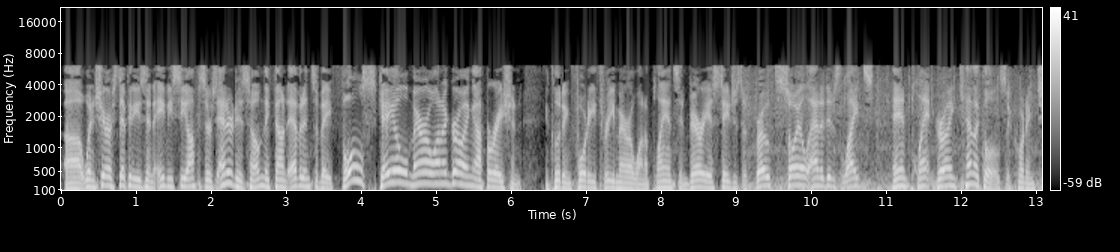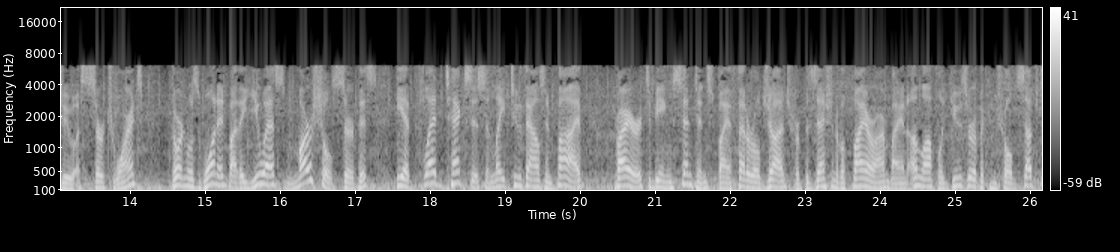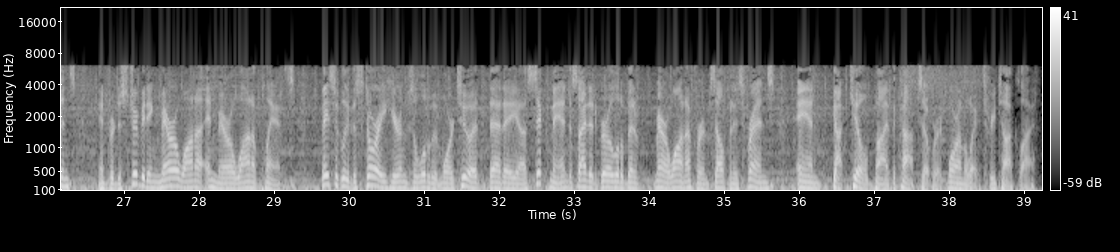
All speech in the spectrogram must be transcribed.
Uh, when sheriff's deputies and ABC officers entered his home, they found evidence of a full scale marijuana growing operation, including 43 marijuana plants in various stages of growth, soil additives, lights, and plant growing chemicals, according to a search warrant. Thornton was wanted by the U.S. Marshals Service. He had fled Texas in late 2005 prior to being sentenced by a federal judge for possession of a firearm by an unlawful user of a controlled substance and for distributing marijuana and marijuana plants basically the story here, and there's a little bit more to it, that a uh, sick man decided to grow a little bit of marijuana for himself and his friends and got killed by the cops over it. More on the way. It's Free Talk Live.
